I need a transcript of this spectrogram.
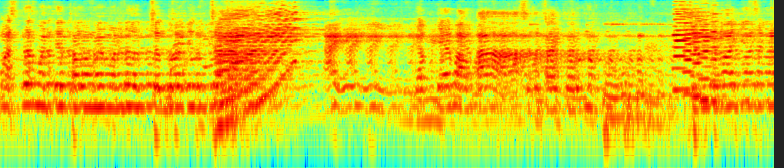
मास्तर म्हणते तेव्हा मी म्हणलं चंद्राजी तुमच्या काय बाबा असं काय करू नको. सकाळ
